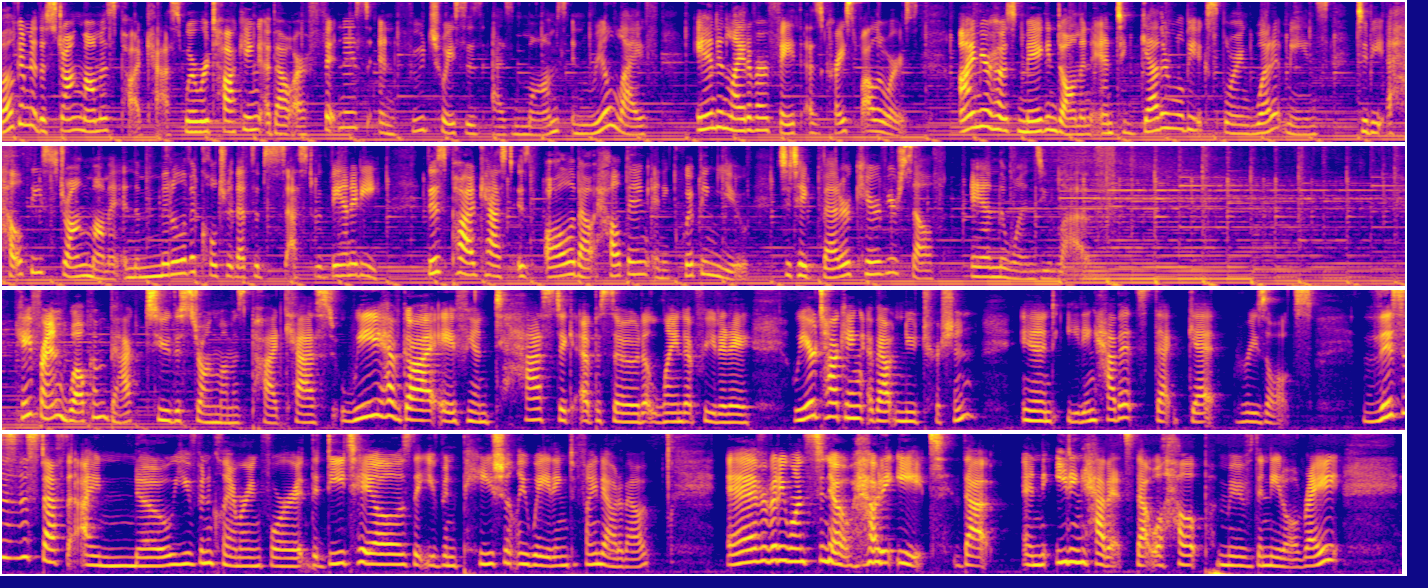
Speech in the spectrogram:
Welcome to the Strong Mommas podcast, where we're talking about our fitness and food choices as moms in real life and in light of our faith as Christ followers. I'm your host, Megan Dahlman, and together we'll be exploring what it means to be a healthy, strong mama in the middle of a culture that's obsessed with vanity. This podcast is all about helping and equipping you to take better care of yourself and the ones you love. Hey, friend, welcome back to the Strong Mommas podcast. We have got a fantastic episode lined up for you today. We are talking about nutrition and eating habits that get results. This is the stuff that I know you've been clamoring for, the details that you've been patiently waiting to find out about. Everybody wants to know how to eat that and eating habits that will help move the needle, right?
